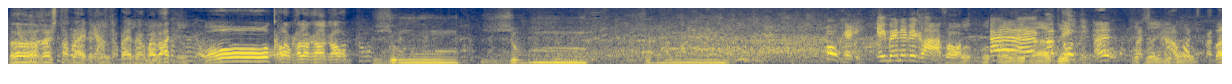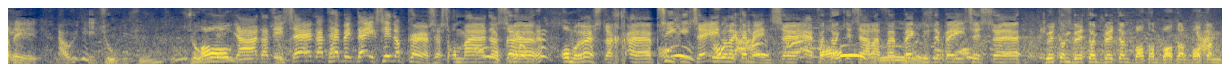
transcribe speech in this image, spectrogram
Oh, rustig blijven, rustig blijven. Oh, kalm, kalm, kalm. Zoom, zoom. Oh, Oké, ik ben er weer klaar voor. Wat- wat Eh, nou, wat? Wat nou? nou? Wat, wat ik? Nou. Oh ja, dat is, eh, dat heb ik, nee, ik zit op cursus. Om, dat is, eh, om rustig, psychische, innerlijke mensen, even tot jezelf. back to the basis, button, button, button, bottom, bottom, bottom.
